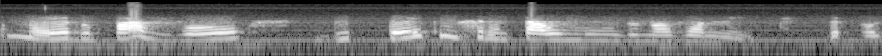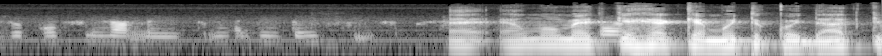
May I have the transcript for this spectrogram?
o medo, o pavor de ter que enfrentar o mundo novamente, depois do confinamento mais intensivo. É, é um momento então, que requer muito cuidado, que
